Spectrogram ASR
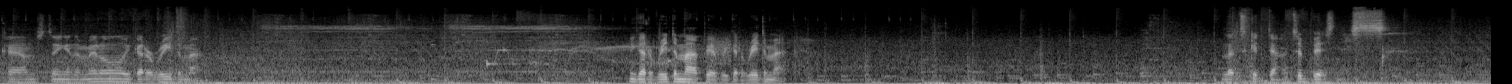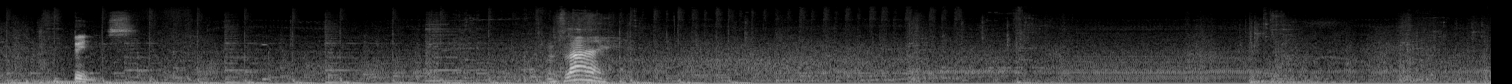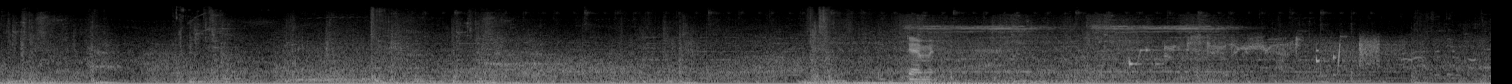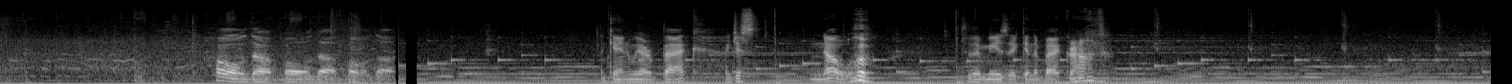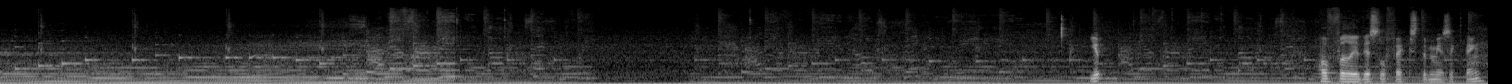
Okay, I'm staying in the middle. We gotta read the map. We gotta read the map here. We gotta read the map. Let's get down to business. Business. Fly! Hold up, hold up, hold up. Again, we are back. I just know to the music in the background. Yep. Hopefully this will fix the music thing.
